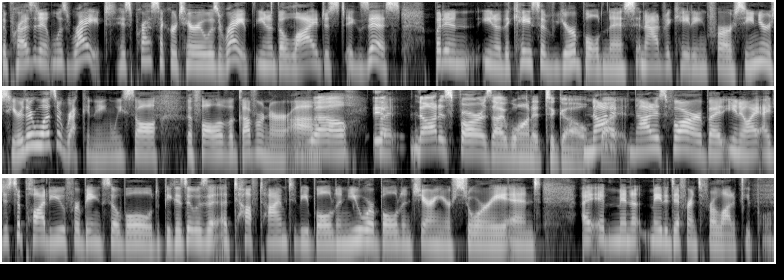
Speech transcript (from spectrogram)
the president was right. His press secretary was right. You know, the lie just exists. But in, you know, the case of your boldness in advocating for our seniors here, there was a reckoning. We saw the fall of a governor. Um, Well, it- but- not as far as I want it to go. not but not as far, but you know, I, I just applaud you for being so bold because it was a, a tough time to be bold, and you were bold in sharing your story, and I, it made a, made a difference for a lot of people.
